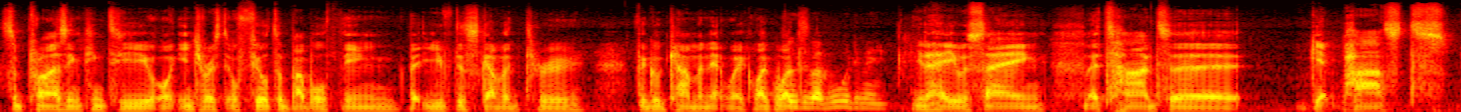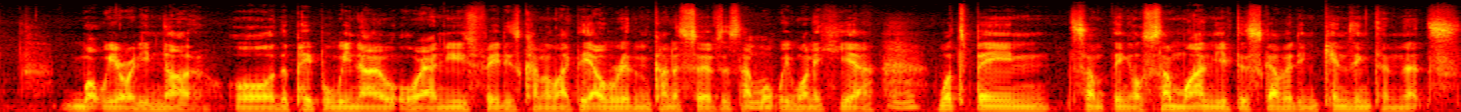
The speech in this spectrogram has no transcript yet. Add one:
surprising thing to you or interest or filter bubble thing that you've discovered through the Good Karma Network? Like what's Filter bubble, what do you mean? you know how you were saying it's hard to get past what we already know or the people we know or our news feed is kind of like the algorithm kind of serves us up mm-hmm. what we want to hear. Mm-hmm. What's been something or someone you've discovered in Kensington that's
